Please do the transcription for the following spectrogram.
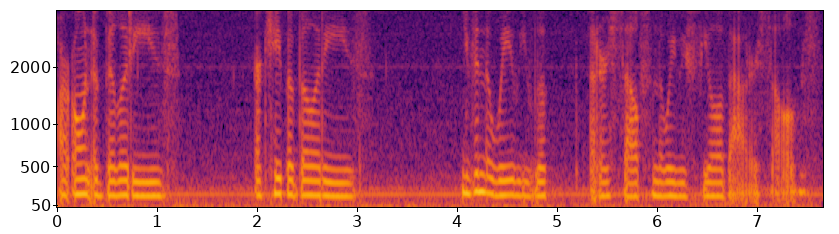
our own abilities, our capabilities, even the way we look at ourselves and the way we feel about ourselves.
